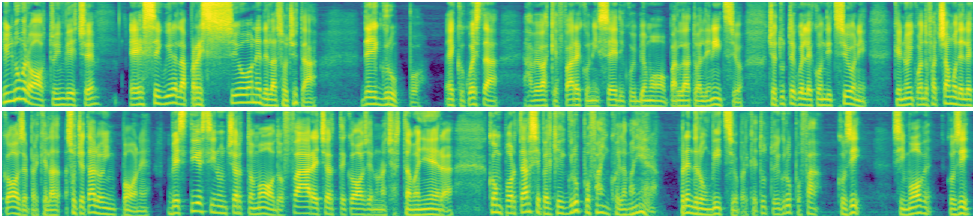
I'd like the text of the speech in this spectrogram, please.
Il numero 8 invece è seguire la pressione della società, del gruppo. Ecco, questa aveva a che fare con i sé di cui abbiamo parlato all'inizio, cioè tutte quelle condizioni che noi quando facciamo delle cose perché la società lo impone, vestirsi in un certo modo, fare certe cose in una certa maniera, comportarsi perché il gruppo fa in quella maniera, prendere un vizio perché tutto il gruppo fa così, si muove così,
